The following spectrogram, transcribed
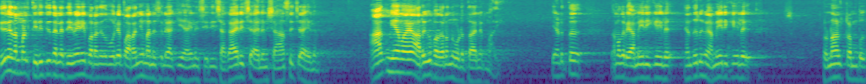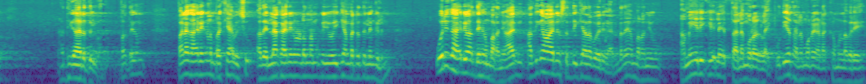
ഇതിനെ നമ്മൾ തിരുത്തി തന്നെ തിരുവേനി പറഞ്ഞതുപോലെ പറഞ്ഞു മനസ്സിലാക്കിയായാലും ശരി ശകാരിച്ചായാലും ശാസിച്ചായാലും ആത്മീയമായ അറിവ് പകർന്നു കൊടുത്താലും മതി. ഈ അടുത്ത് നമുക്കറിയാം അമേരിക്കയിൽ ഞാൻ തീർക്കും അമേരിക്കയിൽ ഡൊണാൾഡ് ട്രംപ് അധികാരത്തിൽ വന്നു. അപ്പോൾ അദ്ദേഹം പല കാര്യങ്ങളും പ്രഖ്യാപിച്ചു. അതെല്ലാ കാര്യങ്ങളോടും നമുക്ക് യോജിക്കാൻ പറ്റത്തില്ലെങ്കിലും ഒരു കാര്യം അദ്ദേഹം പറഞ്ഞു. ആരും അധികം ആരും ശ്രദ്ധിക്കാതെ പോയൊരു കാര്യം. അദ്ദേഹം പറഞ്ഞു അമേരിക്കയിലെ തലമുറകളെ പുതിയ തലമുറ അടക്കമുള്ളവരെ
